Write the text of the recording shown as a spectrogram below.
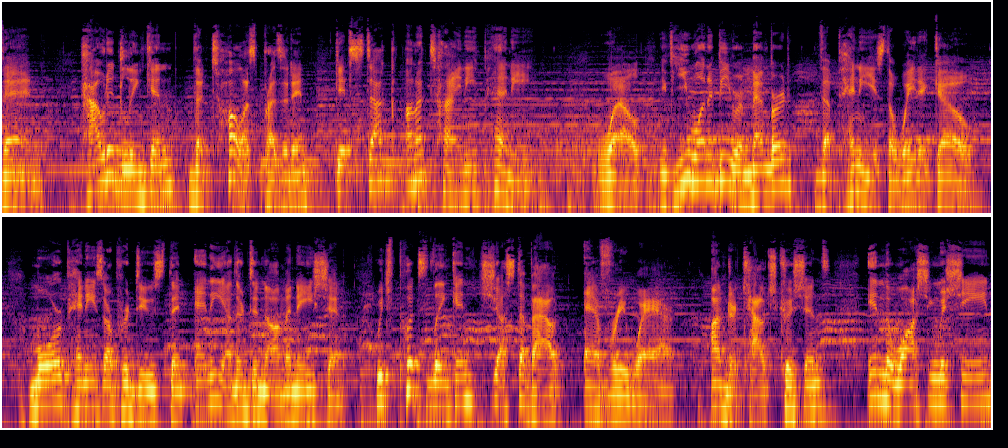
Then, how did Lincoln, the tallest president, get stuck on a tiny penny? Well, if you want to be remembered, the penny is the way to go. More pennies are produced than any other denomination, which puts Lincoln just about everywhere under couch cushions, in the washing machine,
